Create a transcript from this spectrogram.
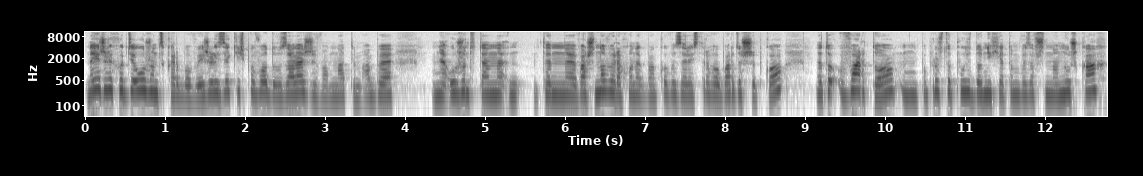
No jeżeli chodzi o urząd skarbowy, jeżeli z jakichś powodów zależy Wam na tym, aby urząd ten, ten wasz nowy rachunek bankowy zarejestrował bardzo szybko, no to warto mm, po prostu pójść do nich, ja to mówię zawsze na nóżkach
